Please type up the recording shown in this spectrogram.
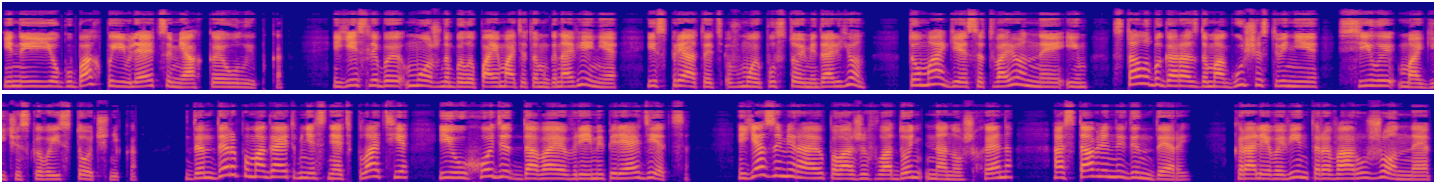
и на ее губах появляется мягкая улыбка. Если бы можно было поймать это мгновение и спрятать в мой пустой медальон, то магия, сотворенная им, стала бы гораздо могущественнее силы магического источника. Дендера помогает мне снять платье и уходит, давая время переодеться. Я замираю, положив ладонь на нож Хэна, оставленный Дендерой. Королева Винтера вооруженная,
